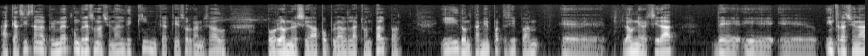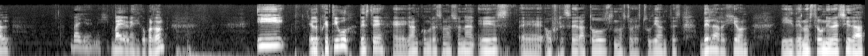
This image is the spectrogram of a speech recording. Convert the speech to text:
a que asistan al primer Congreso Nacional de Química que es organizado por la Universidad Popular de la Chuantalpa y donde también participan eh, la Universidad de eh, eh, Internacional Valle de México. Valle de México, perdón. Y el objetivo de este eh, gran Congreso Nacional es eh, ofrecer a todos nuestros estudiantes de la región y de nuestra universidad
